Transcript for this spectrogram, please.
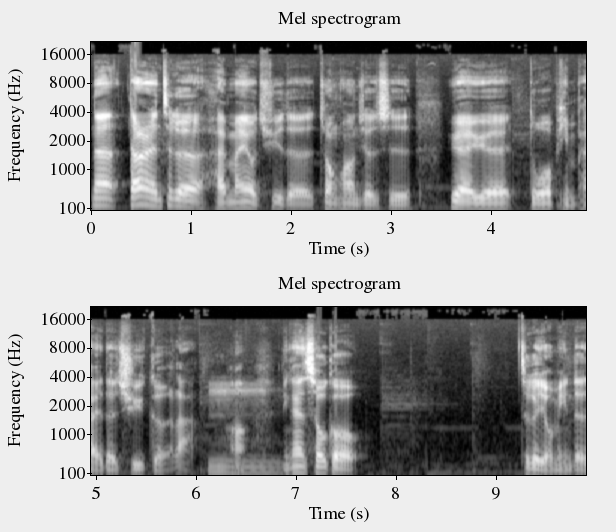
那当然这个还蛮有趣的状况，就是越来越多品牌的区隔啦。嗯，啊，你看搜狗这个有名的，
